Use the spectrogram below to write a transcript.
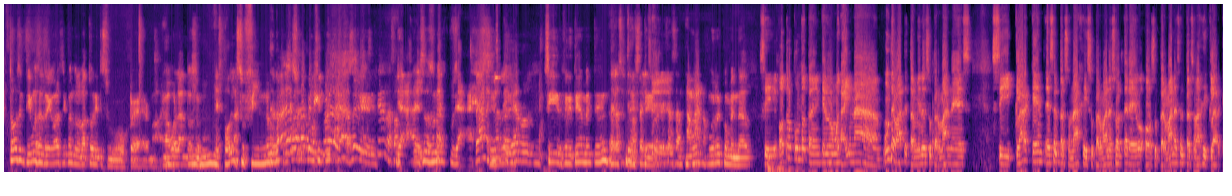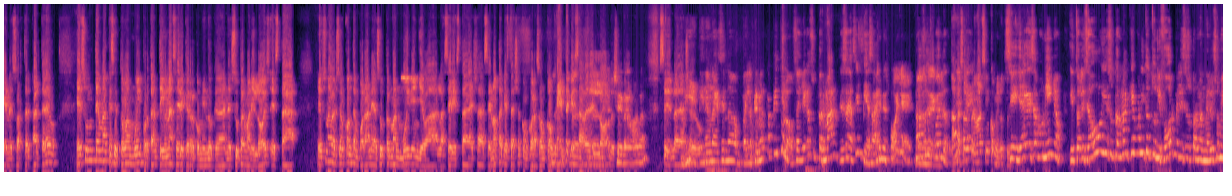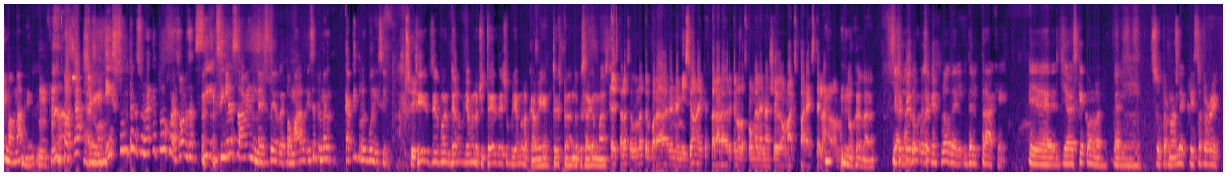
Todos sentimos el rigor así cuando los va ahorita Superman, va volando a su, Spoiler. a su fin. De Ah, es una película 50 de hace... Ya, eso es una... Pues ya. Vean, el Sí, Gigante de la- Hierro. Sí, definitivamente. De las últimas Este, películas hechas a, a muy, mano. muy recomendado. Sí, otro punto también que veo, hay una, un debate también de Superman es si Clark Kent es el personaje y Superman es su alter ego o Superman es el personaje y Clark Kent es su alter, ego. Es un tema que se toma muy importante y una serie que recomiendo que vean es Superman y Lois. Está, es una versión contemporánea de Superman muy bien llevada. La serie está hecha, se nota que está hecha con corazón, con gente que sabe del lore de Superman. ¿verdad? Sí, la de Oye, HBO. tiene una escena en el primer capítulo. O sea, llega Superman. esa- así empieza, ¿eh? Sin spoiler. No, es un spoiler. No, son los primeros cinco minutos. Sí, llega y sale un niño. Y tú le dices, oye, Superman, qué bonito tu uniforme. Le dice Superman, me lo hizo mi mamá. O sea, Sí. es un personaje todo corazón. O sea, sí, sí le saben este, retomar ese primer capítulo es buenísimo. Sí. Sí, ya, ya me lo chuté, de hecho, pues ya me lo acabé. Estoy esperando que salgan más. Está la segunda temporada en emisión, hay que esperar a ver que nos los pongan en HBO Max para este lado, ¿no? Ojalá. Y Ese hablando, perro, por ese- ejemplo, del, del traje, eh, ya ves que con el, el Superman de Christopher Reeve,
